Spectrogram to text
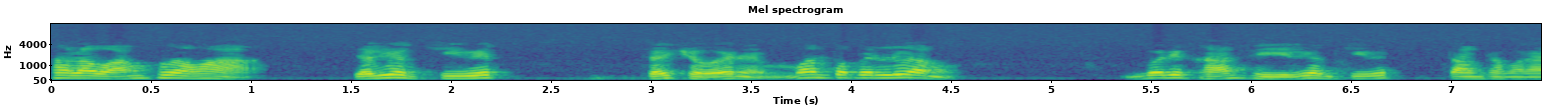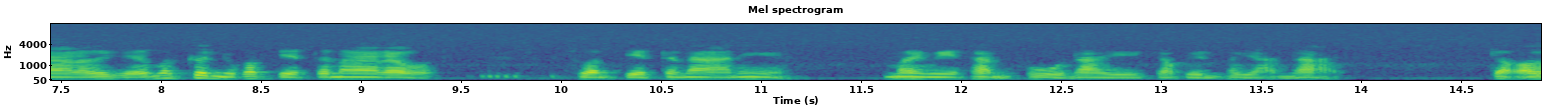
ถ้าเราหวังเพื่อว่า จะเรียกชีวิตเฉยๆเนี่ย มันก็เป็นเรื่อง บริขารสี่เรื่องชีวิตตามธรรมดาเราเฉยมันขึ้นอยู่กับเจตนาเรา ส่วนเจตนานี่ ไม่มีท่านผู้ใดจะเป็นพยานได้ต้องเอา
